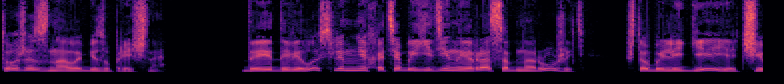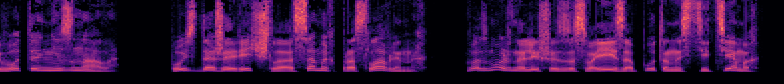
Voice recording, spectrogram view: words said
тоже знала безупречно. Да и довелось ли мне хотя бы единый раз обнаружить, чтобы Лигея чего-то не знала? Пусть даже речь шла о самых прославленных, возможно, лишь из-за своей запутанности темах,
